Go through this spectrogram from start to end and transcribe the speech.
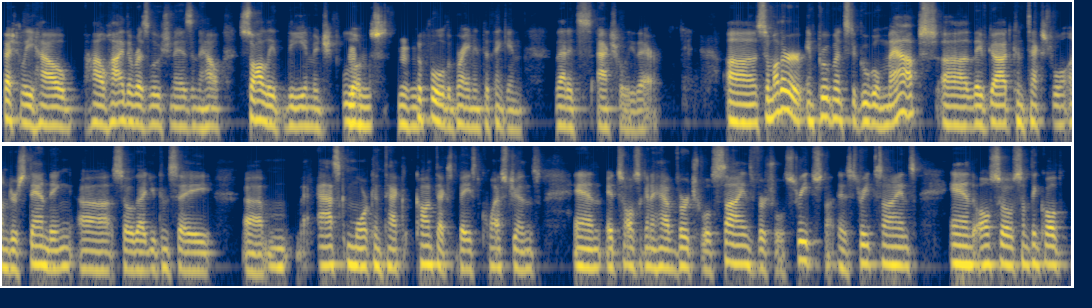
especially how how high the resolution is and how solid the image mm-hmm. looks mm-hmm. to fool the brain into thinking that it's actually there. Uh, some other improvements to Google Maps, uh, they've got contextual understanding uh, so that you can say, uh, ask more context based questions. And it's also going to have virtual signs, virtual street, uh, street signs, and also something called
